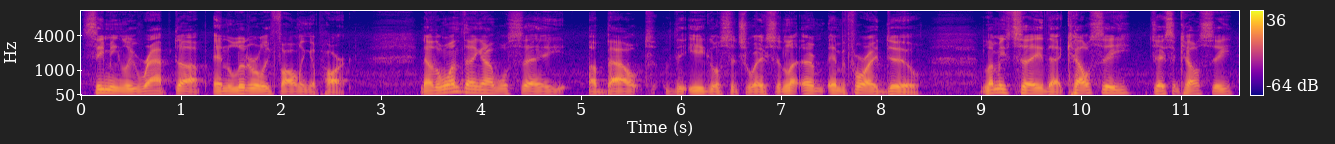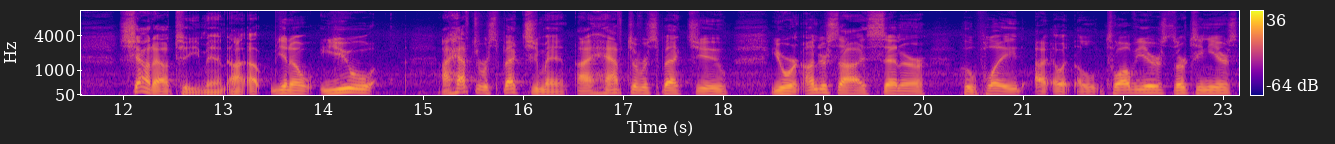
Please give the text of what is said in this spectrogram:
seemingly wrapped up and literally falling apart. Now, the one thing I will say about the Eagles situation, um, and before I do, let me say that Kelce, Jason Kelce, shout out to you, man. I, I, you know, you, I have to respect you, man. I have to respect you. You were an undersized center who played uh, 12 years, 13 years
